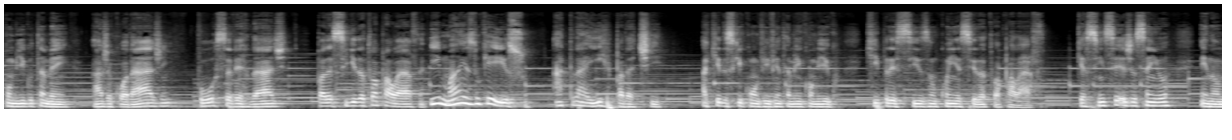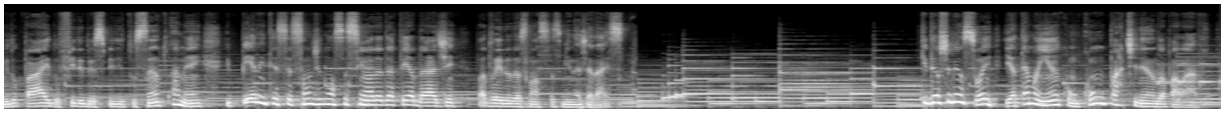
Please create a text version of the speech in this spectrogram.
Comigo também, haja coragem, força, verdade para seguir a tua palavra e, mais do que isso, atrair para ti aqueles que convivem também comigo, que precisam conhecer a tua palavra. Que assim seja, Senhor, em nome do Pai, do Filho e do Espírito Santo. Amém. E pela intercessão de Nossa Senhora da Piedade, padroeira das nossas Minas Gerais. Que Deus te abençoe e até amanhã com Compartilhando a Palavra.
